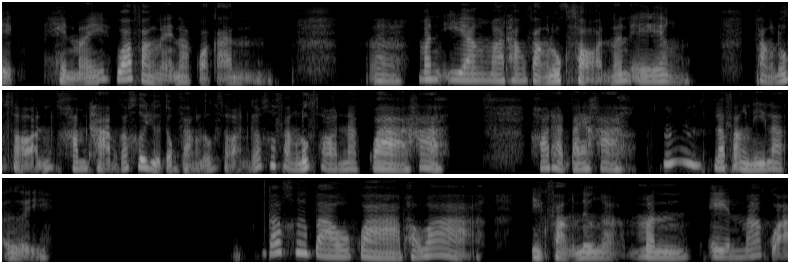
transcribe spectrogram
ด็กๆเห็นไหมว่าฝั่งไหนหนักกว่ากัน อ่า มันเอียงมาทางฝั่งลูกศรนั่นเอง ฝั่งลูกศรคำถามก็คืออยู่ตรงฝั่งลูกศรก็คือฝั่งลูกศรหนักกว่าค่ะ ข้อถัดไปค่ะแล้วฝั่งนี้ล่ะเอ่ย ก็คือเบากว่า เพราะว่าอีกฝั่งหนึ่งอะมันเอนมากกว่า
